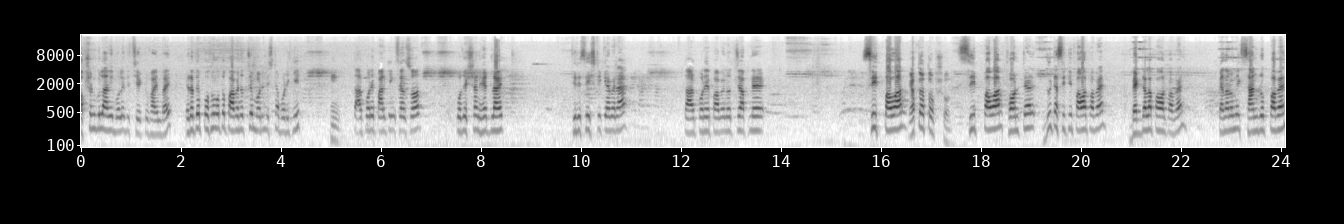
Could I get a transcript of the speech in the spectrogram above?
অপশনগুলো আমি বলে দিচ্ছি একটু ফাইম ভাই। এটাতে প্রথমত পাবেন হচ্ছে মডেলিস্টা বডি কিট হুম। তারপরে parking sensor projection headlight three sixty camera তারপরে পাবেন হচ্ছে আপনি সিট পাওয়ার এত এত অপশন সিট পাওয়ার ফ্রন্টের দুইটা সিটি পাওয়ার পাবেন ব্যাকডালা পাওয়ার পাবেন প্যানারোমিক সানরুফ পাবেন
